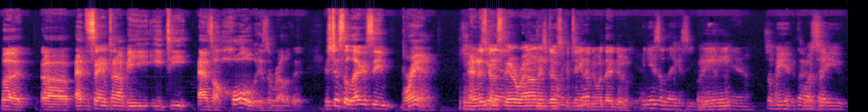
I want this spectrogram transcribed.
But uh, at the same time, BET as a whole is irrelevant. It's just a legacy brand, and it's going to Yeah, stay around and just point, continue yeah. to do what they do. It is a legacy brand. Mhm. Yeah. so be never thought what say you?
